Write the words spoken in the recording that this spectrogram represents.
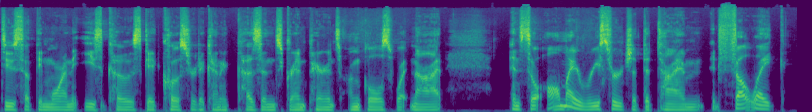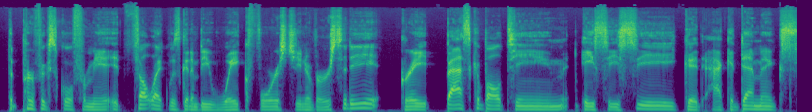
do something more on the East Coast, get closer to kind of cousins, grandparents, uncles, whatnot. And so all my research at the time, it felt like the perfect school for me. It felt like was going to be Wake Forest University. Great basketball team, ACC, good academics,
